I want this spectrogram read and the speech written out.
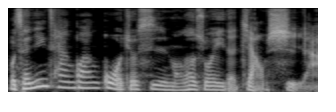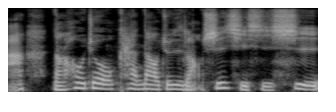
我曾经参观过，就是蒙特梭利的教室啊，然后就看到，就是老师其实是。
